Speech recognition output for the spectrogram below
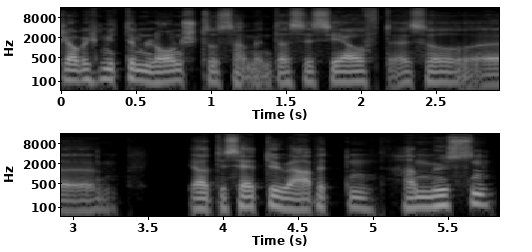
glaube ich, mit dem Launch zusammen, dass sie sehr oft also äh, ja, die Seite überarbeiten haben müssen.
